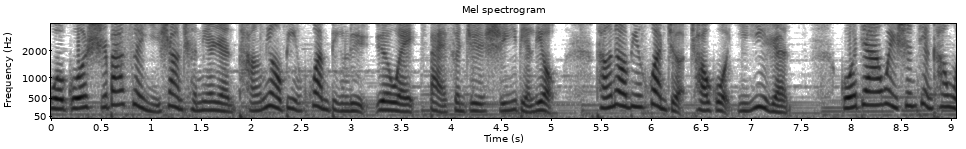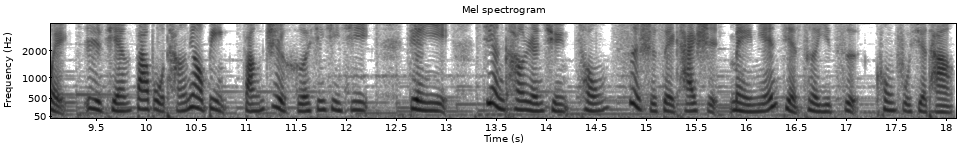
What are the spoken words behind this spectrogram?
我国十八岁以上成年人糖尿病患病率约为百分之十一点六，糖尿病患者超过一亿人。国家卫生健康委日前发布糖尿病防治核心信息，建议健康人群从四十岁开始每年检测一次空腹血糖。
